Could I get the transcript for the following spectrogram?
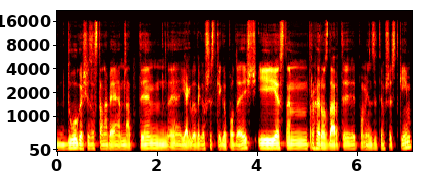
Długo się zastanawiałem nad tym, e, jak do tego wszystkiego podejść, i jestem trochę rozdarty pomiędzy tym wszystkim.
